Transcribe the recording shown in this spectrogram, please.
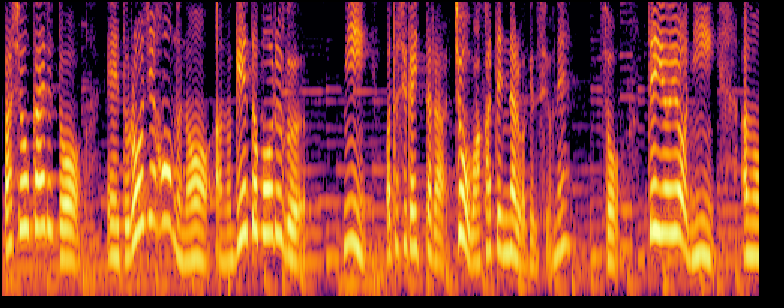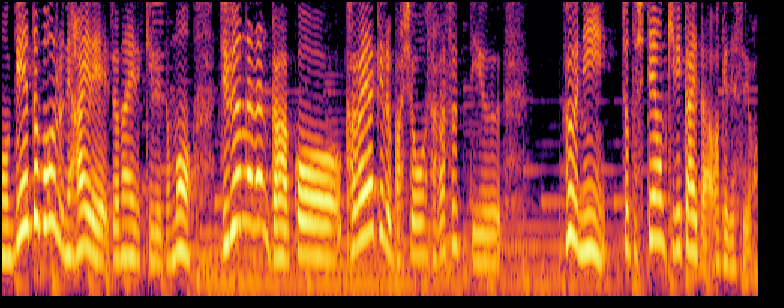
場所を変えると,、えーと、老人ホームのあのゲートボール部に私が行ったら超若手になるわけですよね。そうっていうようにあのゲートボールに入れじゃないけれども自分がなんかこう輝ける場所を探すっていう風にちょっと視点を切り替えたわけですよ。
